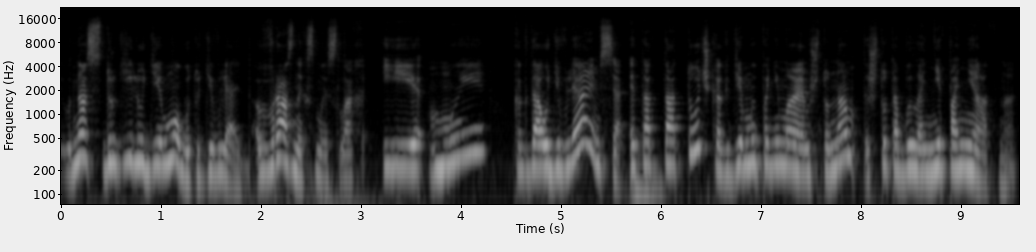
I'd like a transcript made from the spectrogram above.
Нас другие люди могут удивлять в разных смыслах, и мы когда удивляемся, это та точка, где мы понимаем, что нам что-то было непонятно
